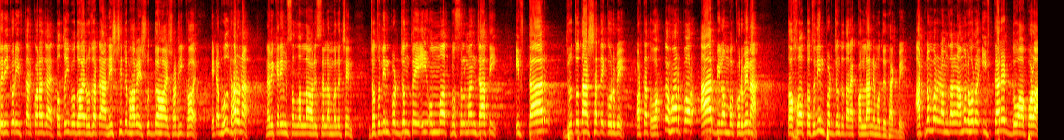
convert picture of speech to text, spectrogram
দেরি করে ইফতার করা যায়, ততই বোধ হয় রোজাটা নিশ্চিতভাবে শুদ্ধ হয়, সঠিক হয়। এটা ভুল ধারণা। নবী করিম সাল্লাহ সাল্লাম বলেছেন, যতদিন পর্যন্ত এই উম্মত মুসলমান জাতি ইফতার দ্রুততার সাথে করবে, অর্থাৎ ওয়াক্ত হওয়ার পর আর বিলম্ব করবে না তখন ততদিন পর্যন্ত তারা কল্যাণের মধ্যে থাকবে। আট নম্বরের রমজানের আমল হলো ইফতারের দোয়া পড়া।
